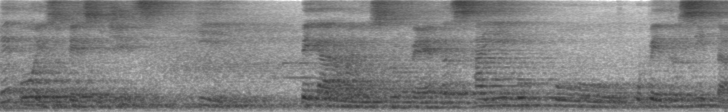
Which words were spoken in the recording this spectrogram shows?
Depois o texto diz que pegaram ali os profetas, aí o, o, o, Pedro cita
